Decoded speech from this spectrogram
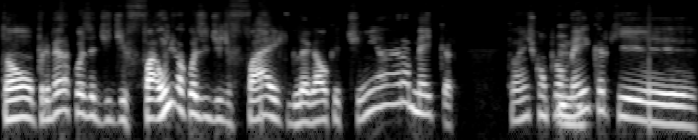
Então, a primeira coisa de DeFi, a única coisa de DeFi legal que tinha era Maker. Então, a gente comprou uhum. Maker, que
